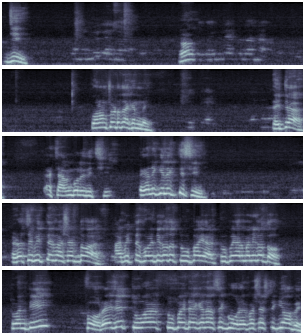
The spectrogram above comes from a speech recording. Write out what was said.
জি। হ্যাঁ? কোন অংশটা দেখেন নাই? এইটা? আচ্ছা আমি বলে দিচ্ছি। এখানে কি লিখতেছি? এটা হচ্ছে বৃত্তের ভাষার দোয়ার। আর বৃত্তের পরিধি কত? টু পাই আর। টু পাই আর মানে কত? টোয়েন্টি ফোর এই যে টু আর টু পাইটা এখানে আছে গুণ। এর পাশে কি হবে?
